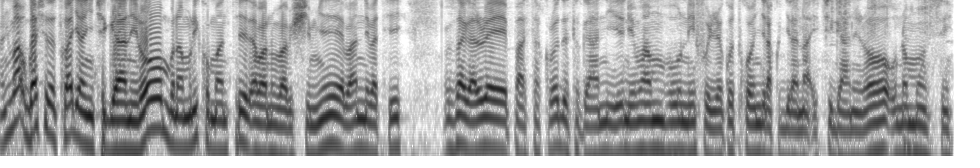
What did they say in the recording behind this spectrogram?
hanyuma ubwashize twagiranye ikiganiro mbona muri komantere abantu babishimye abandi bati uzagarure pasita claude tuganire. Niyo mpamvu nifuje ko twongera kugirana ikiganiro uno munsi.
